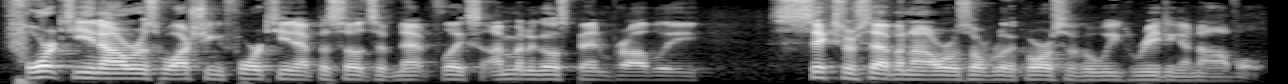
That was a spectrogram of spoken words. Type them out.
14 hours watching 14 episodes of Netflix, I'm going to go spend probably six or seven hours over the course of a week reading a novel.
